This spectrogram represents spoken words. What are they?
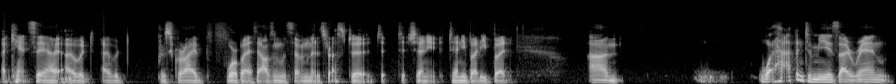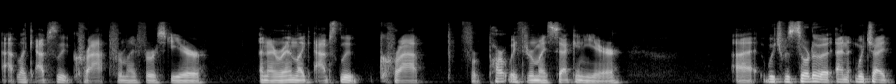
I can't say I, I, would I would prescribe four by a thousand with seven minutes rest to to, to, any, to anybody, but um, what happened to me is I ran like absolute crap for my first year, and I ran like absolute crap for partway through my second year. Uh, which was sort of a, and which I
